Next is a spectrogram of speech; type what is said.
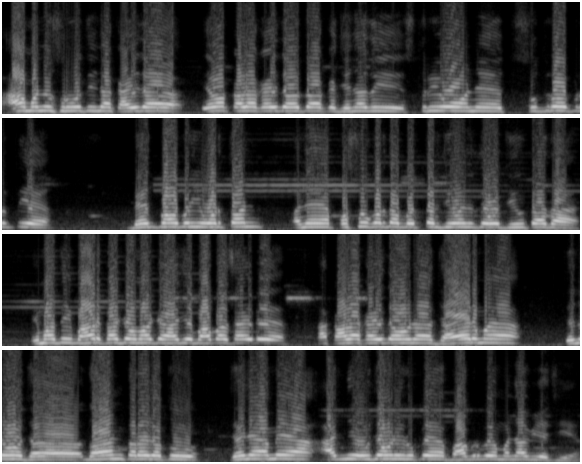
આ મનુસ્મૃતિના કાયદા, એવા કાળા કાયદા હતા કે જેનાથી સ્ત્રીઓ અને શુદ્રો પ્રત્યે ભેદભાવભર્યું વર્તન અને પશુ કરતા બદતર જીવન તેઓ જીવતા હતા. એમાંથી બહાર કાઢવા માટે આજે બાબા સાહેબે આ કાળા કાયદાઓના જાહેરમાં તેનું દહન કરેલ હતું, જેને અમે આજની ઉજવણી રૂપે ભાગરૂપે મનાવીએ છીએ.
